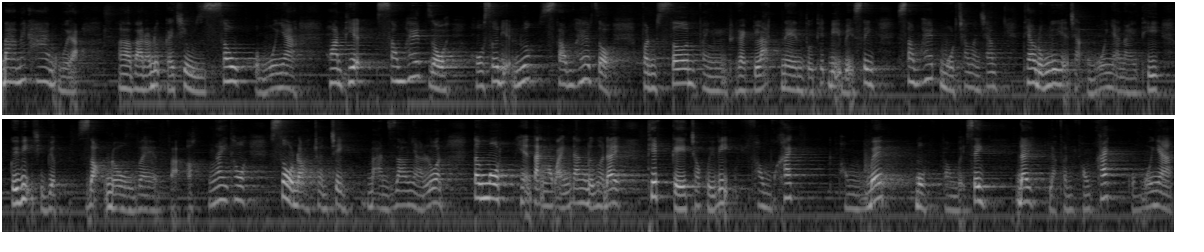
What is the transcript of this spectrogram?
3 m 2 mọi người ạ à, và nó được cái chiều sâu của ngôi nhà hoàn thiện xong hết rồi hồ sơ điện nước xong hết rồi phần sơn phần gạch lát nền rồi thiết bị vệ sinh xong hết 100% theo đúng như hiện trạng của ngôi nhà này thì quý vị chỉ việc dọn đồ về và ở ngay thôi. Sổ đỏ chuẩn chỉnh bàn giao nhà luôn. Tầng 1 hiện tại Ngọc Ánh đang đứng ở đây thiết kế cho quý vị phòng khách phòng bếp một phòng vệ sinh đây là phần phóng khách của ngôi nhà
